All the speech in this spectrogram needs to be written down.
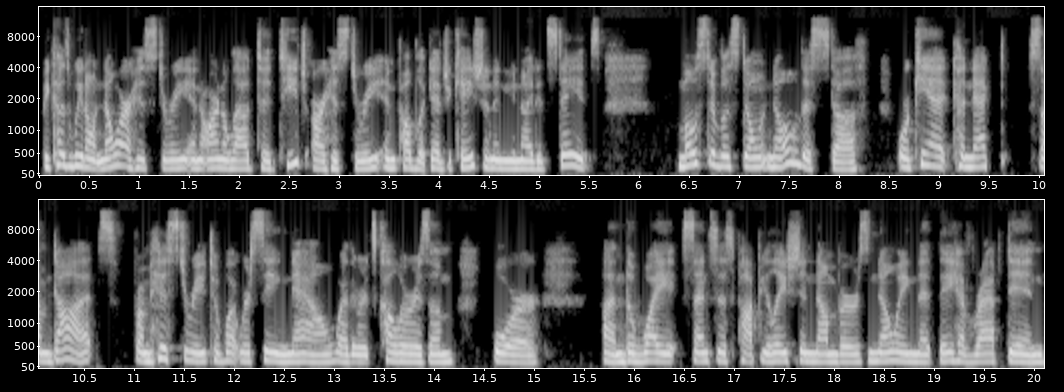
because we don't know our history and aren't allowed to teach our history in public education in the United States, most of us don't know this stuff or can't connect some dots from history to what we're seeing now, whether it's colorism or um, the white census population numbers, knowing that they have wrapped in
